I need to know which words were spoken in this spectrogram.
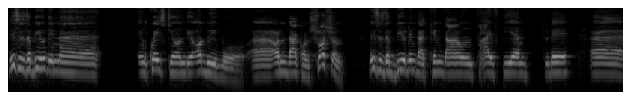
This is the building uh, in question, the Oduigbo, uh, under construction. This is the building that came down 5 p.m. today, uh,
